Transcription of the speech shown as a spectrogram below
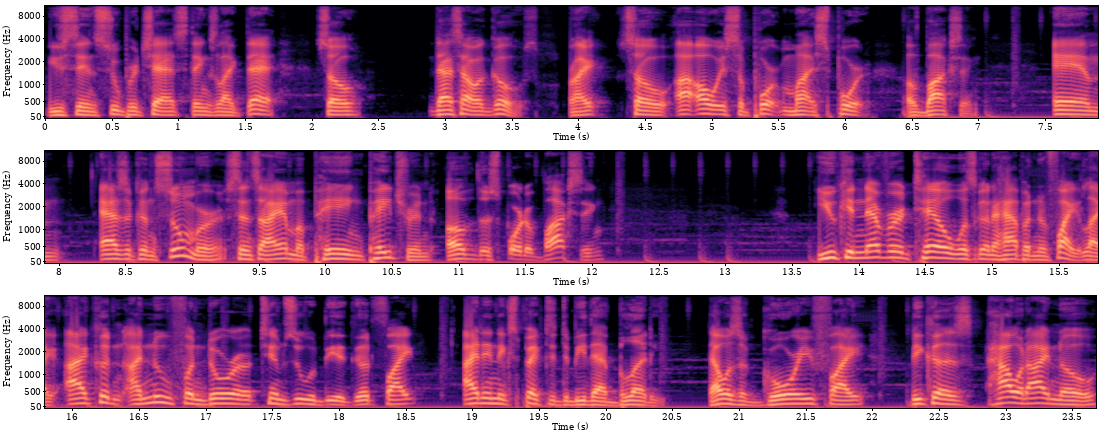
You send super chats, things like that. So that's how it goes, right? So I always support my sport of boxing. And as a consumer, since I am a paying patron of the sport of boxing, you can never tell what's going to happen in a fight. Like I couldn't, I knew Fundora Tim Tszyu would be a good fight. I didn't expect it to be that bloody. That was a gory fight because how would I know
